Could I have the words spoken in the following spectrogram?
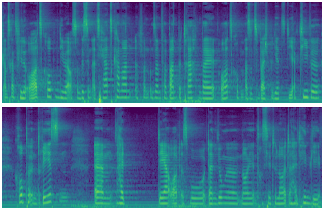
ganz, ganz viele Ortsgruppen, die wir auch so ein bisschen als Herzkammern von unserem Verband betrachten, weil Ortsgruppen, also zum Beispiel jetzt die aktive Gruppe in Dresden, ähm, halt der Ort ist, wo dann junge, neue, interessierte Leute halt hingehen.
